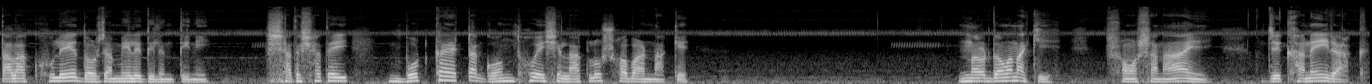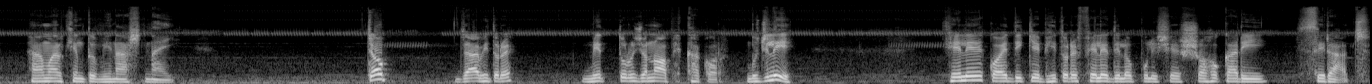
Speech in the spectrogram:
তালা খুলে দরজা মেলে দিলেন তিনি। সাথে সাথেই বোটকা একটা গন্ধ এসে লাগল সবার নাকে। নর্দমা নাকি? সমস্যা নাই, যেখানেই রাখ, আমার কিন্তু বিনাশ নাই। চপ, যা ভিতরে, মৃত্যুর জন্য অপেক্ষা কর, বুঝলি? ফেলে কয়েদিকে ভিতরে ফেলে দিল পুলিশের সহকারী সিরাজ।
